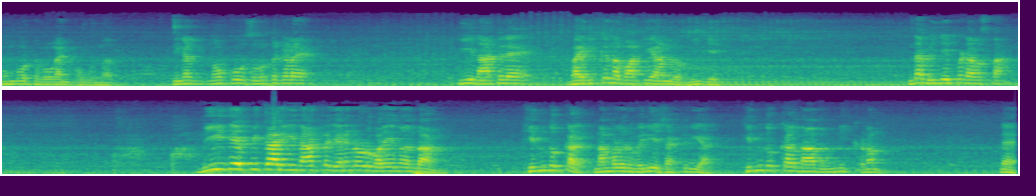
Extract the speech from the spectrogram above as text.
മുമ്പോട്ട് പോകാൻ പോകുന്നത്. നിങ്ങൾ നോക്കൂ സുഹൃത്തുക്കളെ ഈ നാട്ടിലെ ഭരിക്കുന്ന പാർട്ടിയാണല്ലോ ബി ജെ പി. എന്താ ബി ജെ പിയുടെ അവസ്ഥ? ബി ജെ പിക്കാർ ഈ നാട്ടിലെ ജനങ്ങളോട് പറയുന്നത് എന്താണ്? ഹിന്ദുക്കൾ നമ്മളൊരു വലിയ ശക്തിയാണ്. ഹിന്ദുക്കൾ നാം ഉണ്ണിക്കണം. അല്ലേ?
